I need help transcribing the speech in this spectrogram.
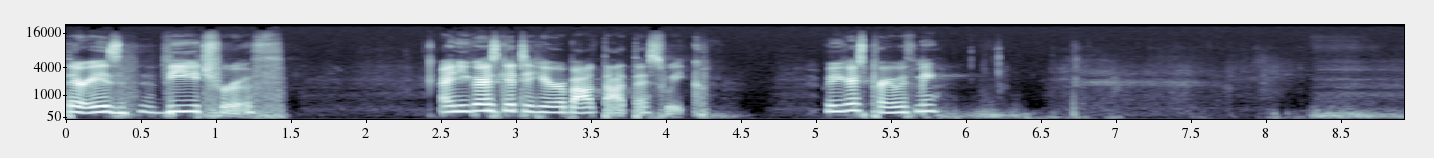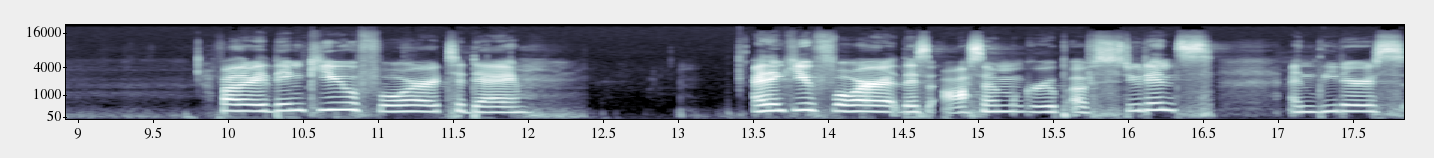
there is the truth. And you guys get to hear about that this week. Will you guys pray with me? Father, I thank you for today. I thank you for this awesome group of students and leaders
